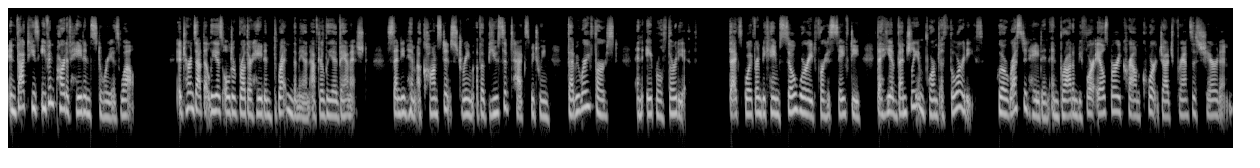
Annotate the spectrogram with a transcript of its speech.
In fact, he's even part of Hayden's story as well. It turns out that Leah's older brother Hayden threatened the man after Leah vanished, sending him a constant stream of abusive texts between February 1st and April 30th. The ex-boyfriend became so worried for his safety that he eventually informed authorities who arrested Hayden and brought him before Aylesbury Crown Court Judge Francis Sheridan.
